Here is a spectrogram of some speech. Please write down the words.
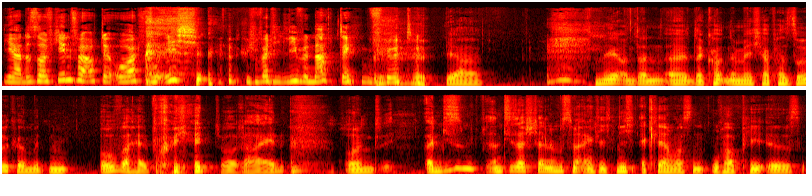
ja, das ist auf jeden Fall auch der Ort, wo ich über die Liebe nachdenken würde. Ja. Nee, und dann, äh, dann kommt nämlich Herr Pasulke mit einem Overhead-Projektor rein. Und an, diesem, an dieser Stelle müssen wir eigentlich nicht erklären, was ein OHP ist,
